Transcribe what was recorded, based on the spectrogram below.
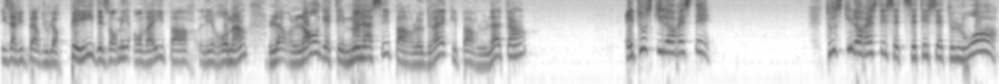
ils avaient perdu leur pays, désormais envahi par les Romains. Leur langue était menacée par le grec et par le latin. Et tout ce qui leur restait, tout ce qui leur restait, c'était cette loi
